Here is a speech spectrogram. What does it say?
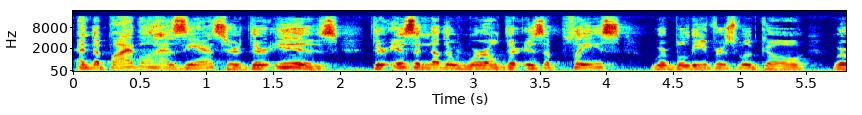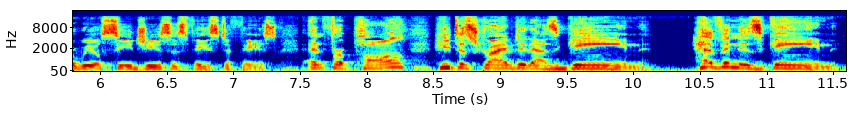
And the Bible has the answer. There is. There is another world. There is a place where believers will go where we will see Jesus face to face. And for Paul, he described it as gain. Heaven is gain.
